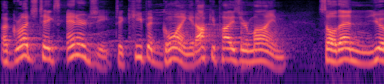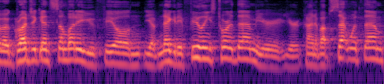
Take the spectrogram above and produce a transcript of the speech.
A grudge takes energy to keep it going. It occupies your mind. So then you have a grudge against somebody, you feel you have negative feelings toward them, you're, you're kind of upset with them.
